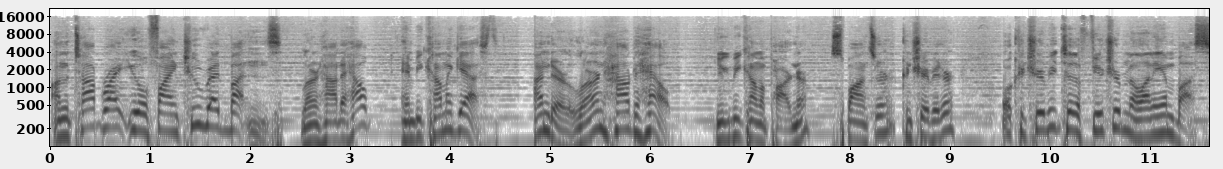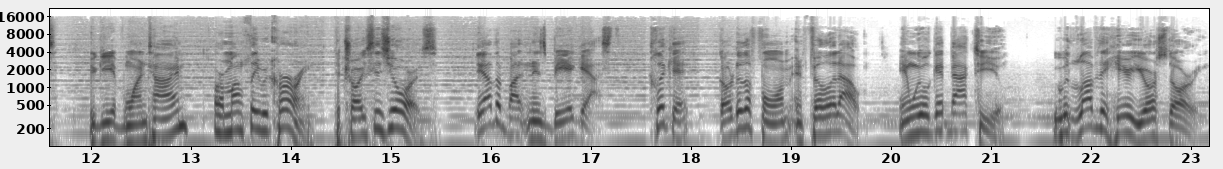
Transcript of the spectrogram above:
On the top right, you will find two red buttons Learn How to Help and Become a Guest. Under Learn How to Help, you can become a partner, sponsor, contributor, or contribute to the future Millennium Bus. You can give one time or monthly recurring. The choice is yours. The other button is Be a Guest. Click it, go to the form, and fill it out, and we will get back to you. We would love to hear your story.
